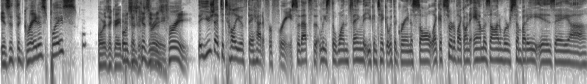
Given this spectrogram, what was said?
is it the greatest place, or is it great or is because it because it's it was free? free? They usually have to tell you if they had it for free. So that's the, at least the one thing that you can take it with a grain of salt. Like it's sort of like on Amazon where somebody is a uh,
